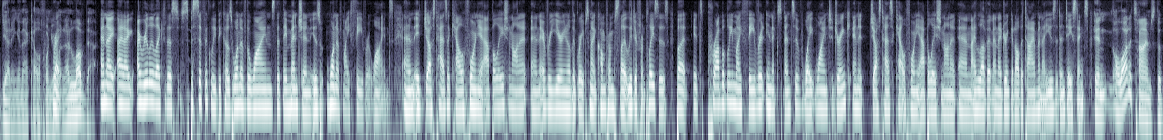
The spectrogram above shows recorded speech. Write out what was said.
getting in that California Right. wine. I love that. And I, and I I really liked this specifically because one of the wines that they mention is one of my favorite wines, and it just has a California appellation on it. And every year, you know, the grapes might come from slightly different places, but it's probably my favorite inexpensive white wine to drink, and it just has a California appellation on it, and I love it, and I drink it all the time, and I use it in tastings. And a lot of times, the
